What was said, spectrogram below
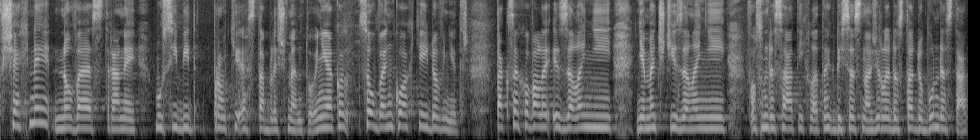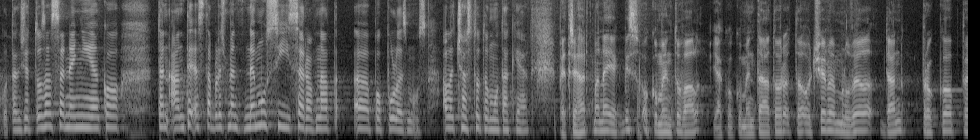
všechny nové strany musí být proti establishmentu. Oni jako jsou venku a chtějí dovnitř. Tak se chovali i zelení, němečtí zelení v 80. letech, když se snažili dostat do Bundestagu. Takže to zase není jako ten anti-establishment nemusí se rovnat uh, populismus, ale často tomu tak je. Petře Hartmane, jak bys okomentoval jako komentátor to, o čem mluvil Dan Prokop, eh,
